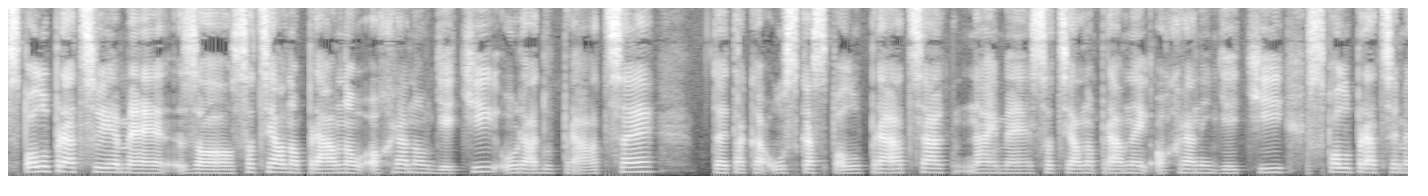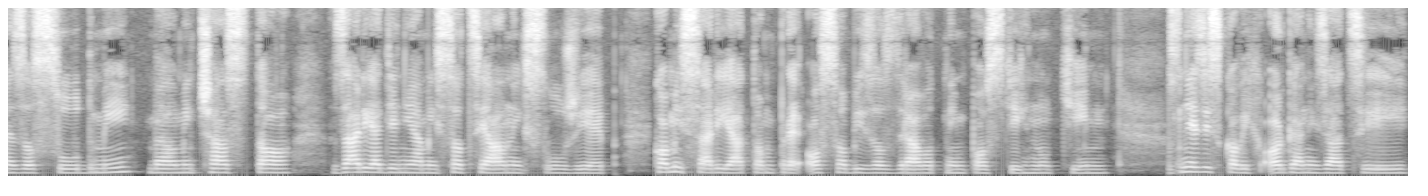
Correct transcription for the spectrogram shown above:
Spolupracujeme so sociálno-právnou ochranou detí, úradu práce, to je taká úzka spolupráca, najmä sociálno-právnej ochrany detí. Spolupracujeme so súdmi veľmi často, zariadeniami sociálnych služieb, komisariátom pre osoby so zdravotným postihnutím, z neziskových organizácií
